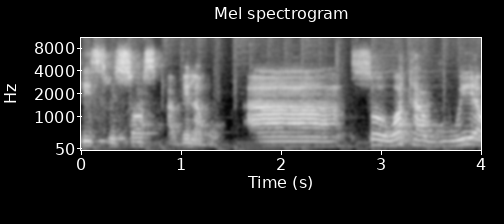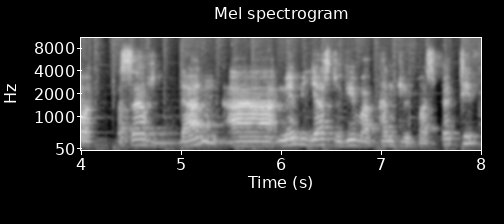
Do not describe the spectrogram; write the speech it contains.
this resource available. Uh, so what have we ourselves done? Uh, maybe just to give a country perspective,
